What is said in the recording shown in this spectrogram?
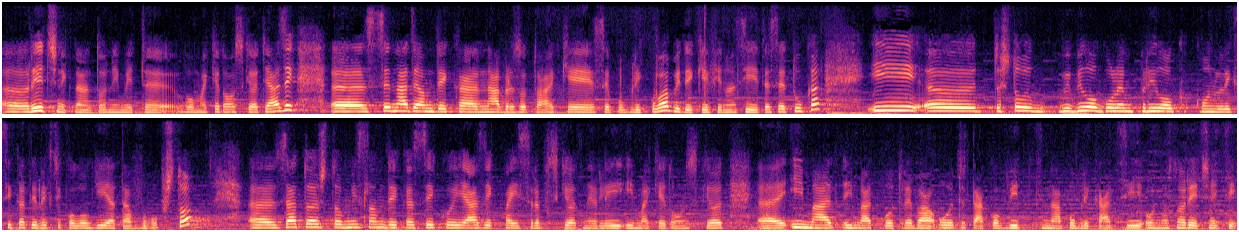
Речник на антонимите во македонскиот јазик. Се надевам дека набрзо тоа ќе се публикува, бидејќи финансиите се тука и што би било голем прилог кон лексиката и лексикологијата воопшто, затоа што мислам дека секој јазик, па и српскиот, нели, и македонскиот, имаат, имаат потреба од таков вид на публикации, односно речници.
